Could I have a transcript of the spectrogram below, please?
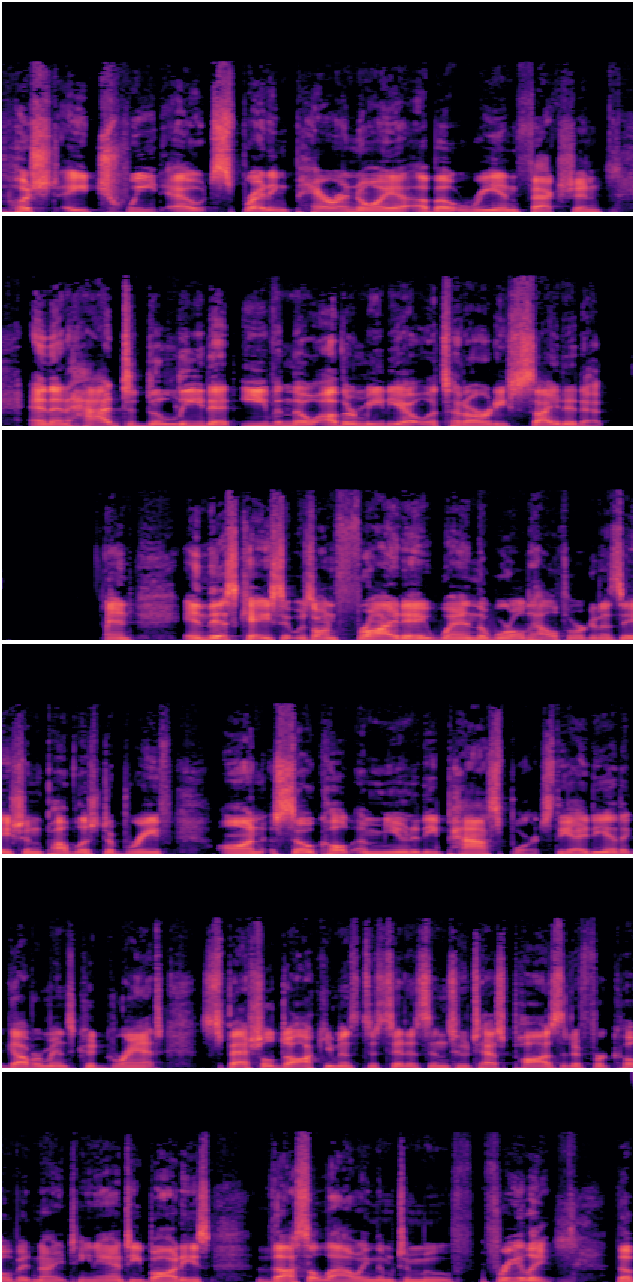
pushed a tweet out spreading paranoia about reinfection and then had to delete it, even though other media outlets had already cited it. And in this case, it was on Friday when the World Health Organization published a brief on so called immunity passports the idea that governments could grant special documents to citizens who test positive for COVID 19 antibodies, thus allowing them to move freely. The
